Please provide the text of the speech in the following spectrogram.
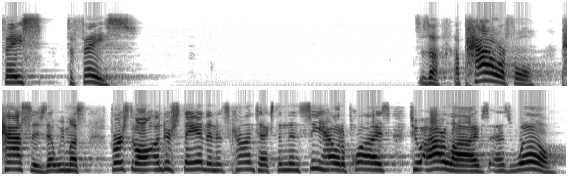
face to face. This is a, a powerful passage that we must, first of all, understand in its context and then see how it applies to our lives as well.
